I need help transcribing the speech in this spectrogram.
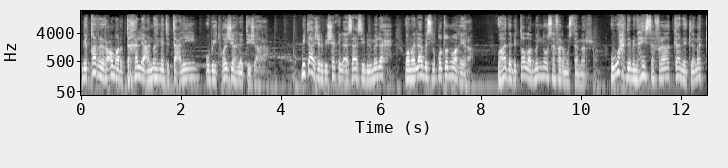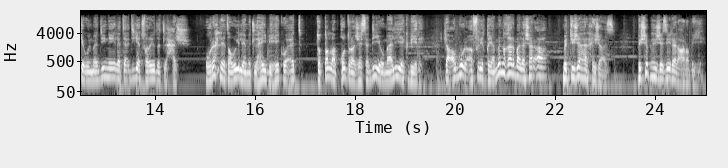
بيقرر عمر التخلي عن مهنة التعليم وبيتوجه للتجارة. بيتاجر بشكل أساسي بالملح وملابس القطن وغيرها. وهذا بيتطلب منه سفر مستمر. وواحدة من هي السفرات كانت لمكة والمدينة لتأدية فريضة الحج. ورحلة طويلة مثل هي بهيك وقت تتطلب قدرة جسدية ومالية كبيرة لعبور أفريقيا من غربها لشرقها باتجاه الحجاز بشبه الجزيرة العربية.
